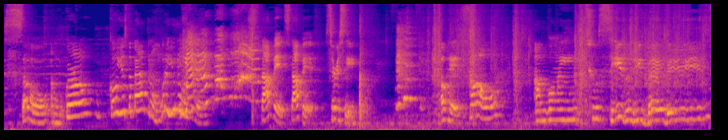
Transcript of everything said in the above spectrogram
so um girl Go use the bathroom. What are you doing here? Stop it. Stop it. Seriously. Okay, so I'm going to season these babies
